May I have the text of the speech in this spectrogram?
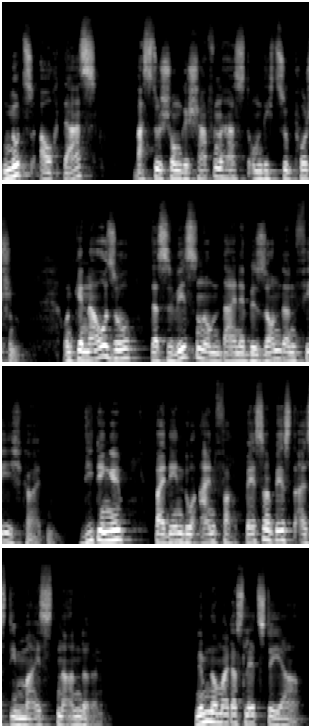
Nutz auch das, was du schon geschaffen hast, um dich zu pushen. Und genauso das Wissen um deine besonderen Fähigkeiten. Die Dinge, bei denen du einfach besser bist als die meisten anderen. Nimm nur mal das letzte Jahr.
